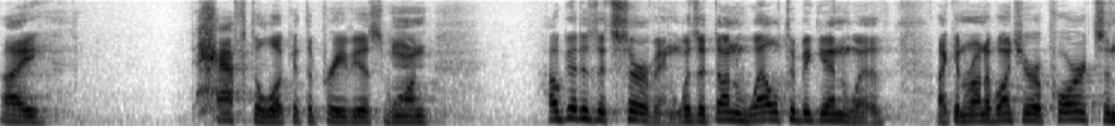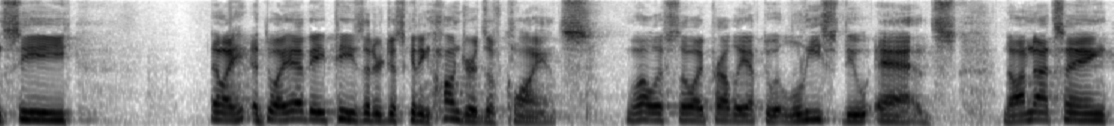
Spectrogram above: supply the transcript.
I have to look at the previous one. How good is it serving? Was it done well to begin with? I can run a bunch of reports and see I, do I have APs that are just getting hundreds of clients? Well, if so, I probably have to at least do ads. Now, I'm not saying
